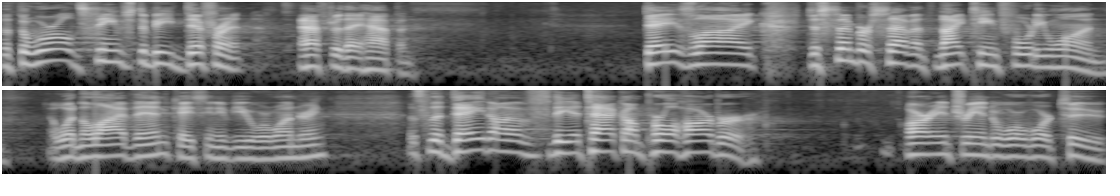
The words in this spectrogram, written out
that the world seems to be different after they happen. Days like December 7th, 1941. I wasn't alive then, in case any of you were wondering. It's the date of the attack on Pearl Harbor, our entry into World War II.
